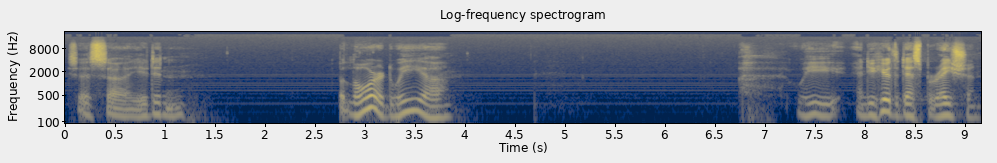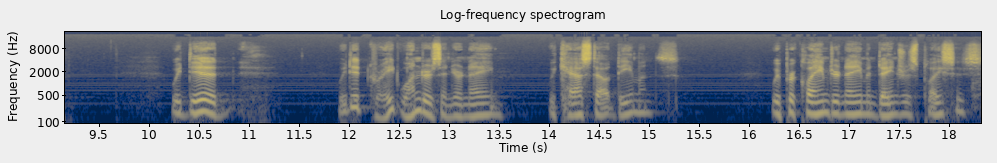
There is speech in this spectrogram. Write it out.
he says, uh, You didn't. But Lord, we. Uh, we and you hear the desperation. We did we did great wonders in your name. We cast out demons. We proclaimed your name in dangerous places.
